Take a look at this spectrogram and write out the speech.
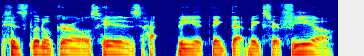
his little girl's his. How do you think that makes her feel?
